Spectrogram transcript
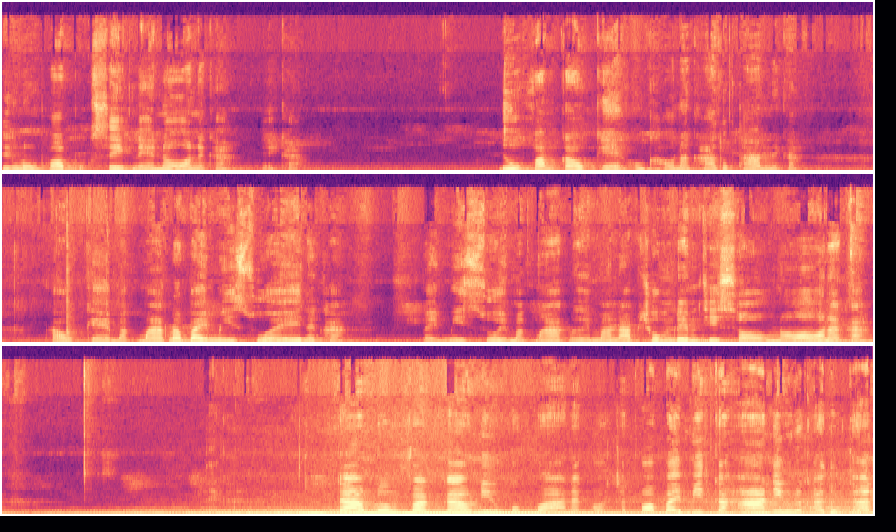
ถึงหลวงพ่อปลุกเสกแน่นอนนะคะนี่ค่ะ ดูความเก่าแก่ของเขานะคะ ทุกท่านนะคะเก่าแก่มากๆแล้วใบมีดสวยนะคะ ใบมีดสวยมากๆเลยมารับชมเล่มที่สองเนาะนะคะด้ามรวมฝัก 9 นิ้วกว่าๆนะคะ เฉพาะใบมีดก็ 5 นิ้วนะคะ ทุกท่าน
